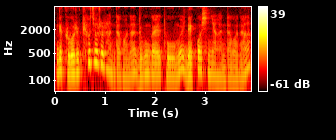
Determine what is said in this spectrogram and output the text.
근데 그거를 표절을 한다거나 누군가의 도움을 내 것이냐 한다거나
